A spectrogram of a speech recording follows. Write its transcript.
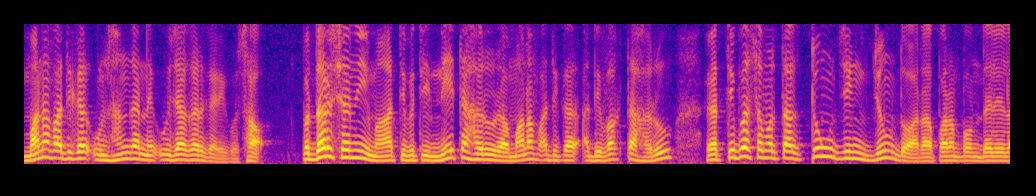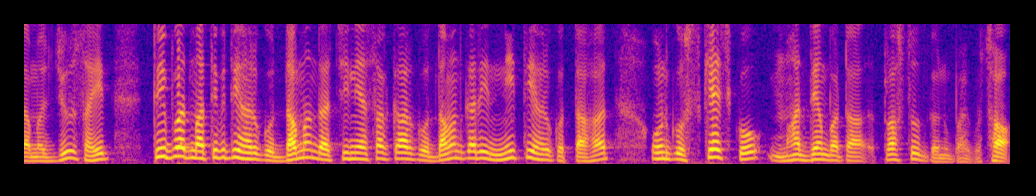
मानवाधिकार उल्लङ्घनलाई उजागर गरेको छ। प्रदर्शनीमा तिब्बती नेताहरू र मानव अधिकार अधिवक्ताहरू र तिब्बत समर्थक टुङ जिङ जुङद्वारा परम्पम दलिलामा जू सहित तिब्बतमा तिब्बतीहरूको दमन र चिनिया सरकारको दमनकारी नीतिहरूको तहत उनको स्केचको माध्यमबाट प्रस्तुत गर्नुभएको छ।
